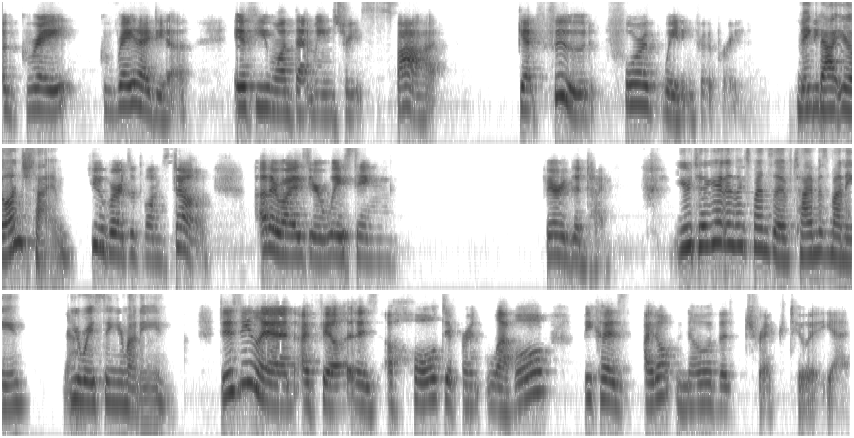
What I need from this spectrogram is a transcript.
A great, great idea. If you want that Main Street spot, get food for waiting for the parade. Make Maybe- that your lunchtime. two birds with one stone. Otherwise, you're wasting very good time. Your ticket is expensive. Time is money. Yeah. You're wasting your money. Disneyland, I feel, is a whole different level because I don't know the trick to it yet.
